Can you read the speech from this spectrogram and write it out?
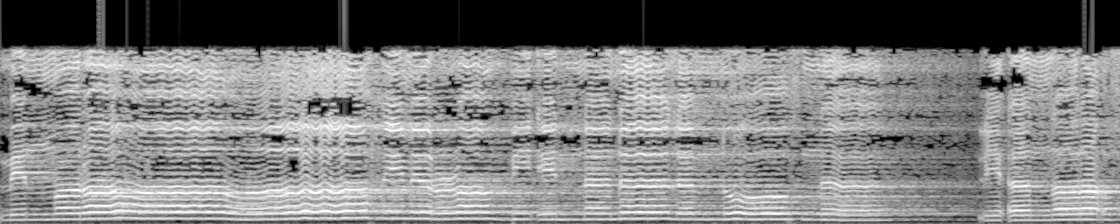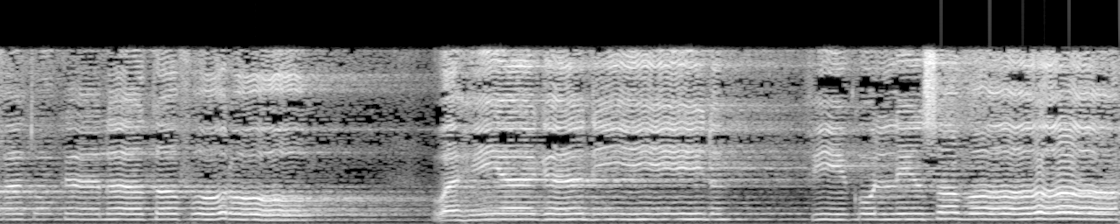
من مراحم الرب إننا لم نفنى لأن رأفتك لا تفرق وهي جديدة. في كل صباح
